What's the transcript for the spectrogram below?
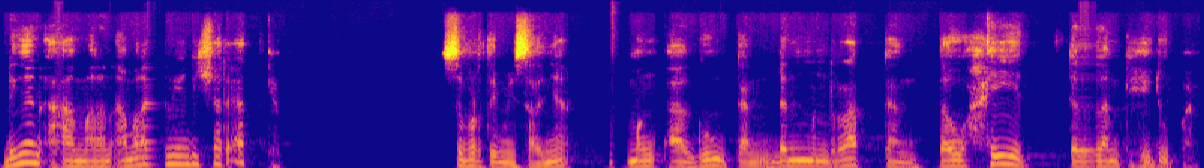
dengan amalan-amalan yang disyariatkan. Seperti misalnya mengagungkan dan menerapkan tauhid dalam kehidupan.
